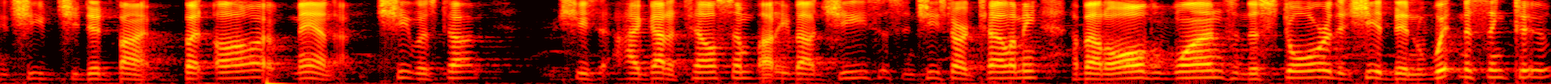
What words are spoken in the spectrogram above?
And she, she did fine. But, oh, man, she was tough. She said, I got to tell somebody about Jesus. And she started telling me about all the ones in the store that she had been witnessing to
